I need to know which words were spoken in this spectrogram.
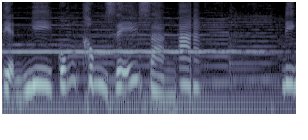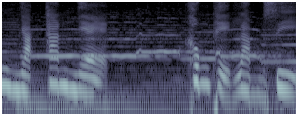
tiện nghi cũng không dễ dàng a. Đinh nhạc than nhẹ, Không thể làm gì.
